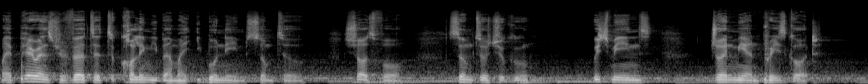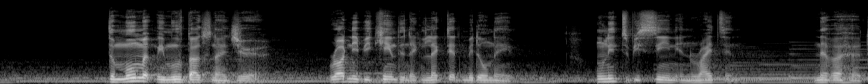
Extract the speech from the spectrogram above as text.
my parents reverted to calling me by my Igbo name, Sumto, short for Sumto Chuku, which means join me and praise God. The moment we moved back to Nigeria, Rodney became the neglected middle name, only to be seen in writing, never heard.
